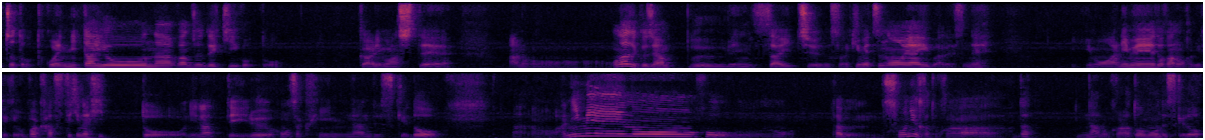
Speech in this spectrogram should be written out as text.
ちょっとこれ似たような感じの出来事がありましてあの同じくジャンプ連載中の「その鬼滅の刃」ですね。今アニメとかのおかげで結構爆発的なヒットになっている本作品なんですけどあのアニメの方の多分挿入歌とかだなのかなと思うんですけど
